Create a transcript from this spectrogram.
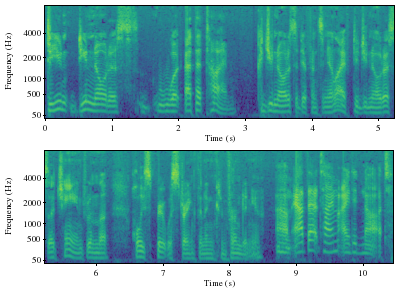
do you do you notice what at that time? Could you notice a difference in your life? Did you notice a change when the Holy Spirit was strengthened and confirmed in you? Um, at that time, I did not.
